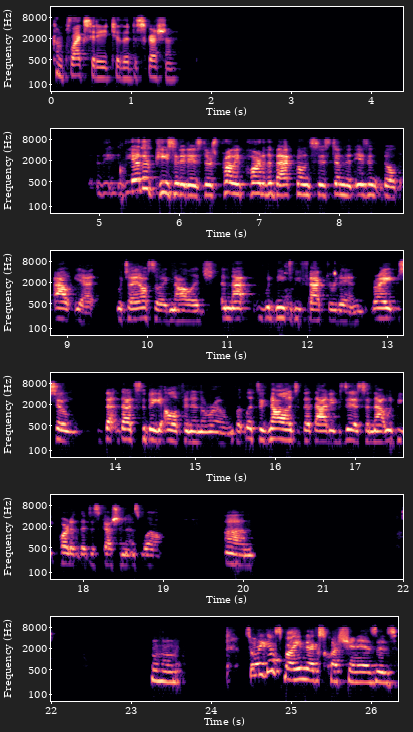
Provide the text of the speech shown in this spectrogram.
complexity to the discussion. The, the other piece of it is there's probably part of the backbone system that isn't built out yet, which I also acknowledge, and that would need to be factored in, right? So that, that's the big elephant in the room, but let's acknowledge that that exists and that would be part of the discussion as well. Um, Mhm. So I guess my next question is, is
